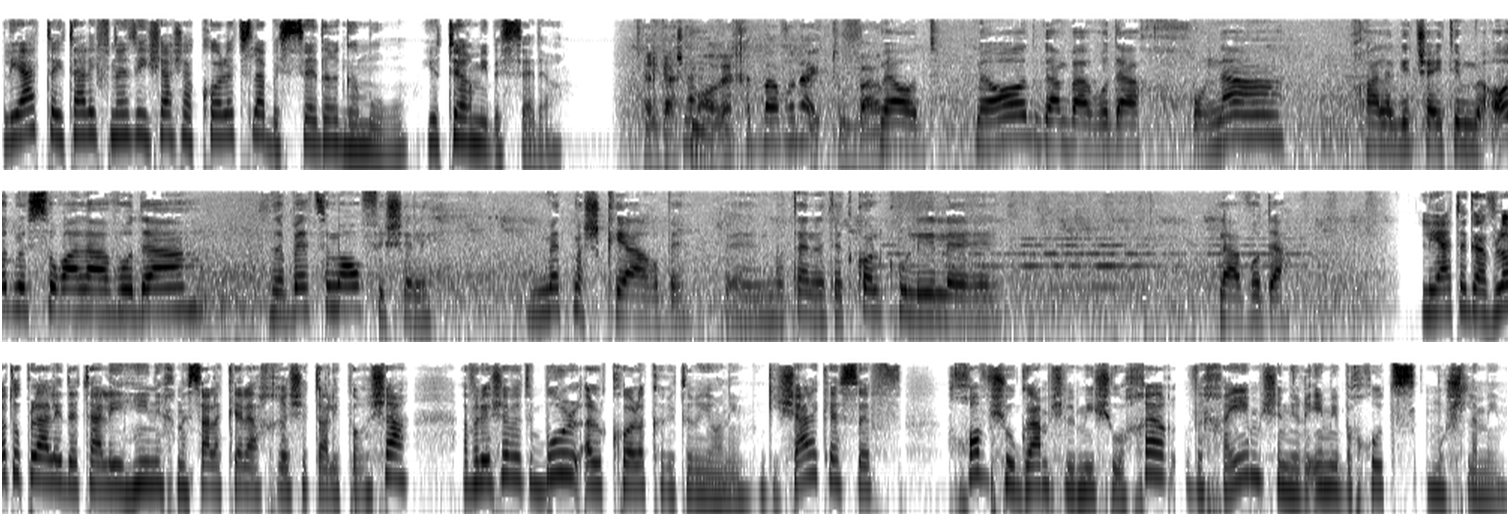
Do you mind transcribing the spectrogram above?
ליאת הייתה לפני זה אישה שהכל אצלה בסדר גמור. יותר מבסדר. הרגשת מוערכת בעבודה? היא טובה? מאוד, מאוד, גם בעבודה האחרונה. אני יכולה להגיד שהייתי מאוד מסורה לעבודה. זה בעצם האופי שלי. באמת משקיעה הרבה, ונותנת את כל כולי ל... לעבודה. ליאת אגב לא טופלה על ידי טלי, היא נכנסה לכלא אחרי שטלי פרשה, אבל היא יושבת בול על כל הקריטריונים. גישה לכסף, חוב שהוא גם של מישהו אחר, וחיים שנראים מבחוץ מושלמים.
